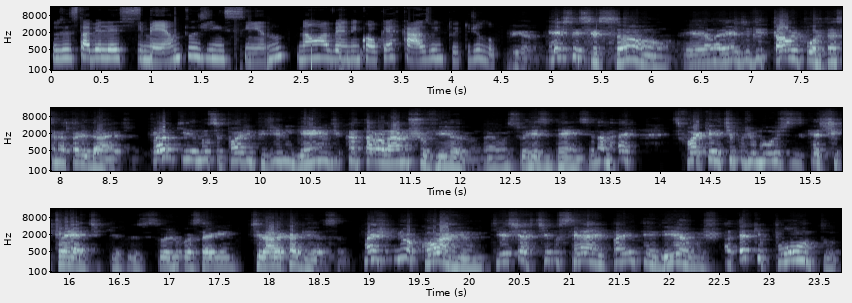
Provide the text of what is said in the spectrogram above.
nos estabelecimentos de ensino, não havendo em qualquer caso o intuito de lucro. Obrigado. Esta exceção ela é de vital importância na atualidade. Claro que não se pode impedir ninguém de cantarolar no chuveiro, né, em sua residência, ainda mais se for aquele tipo de música chiclete que as pessoas não conseguem tirar da cabeça. Mas me ocorre que este artigo serve para entendermos até que ponto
